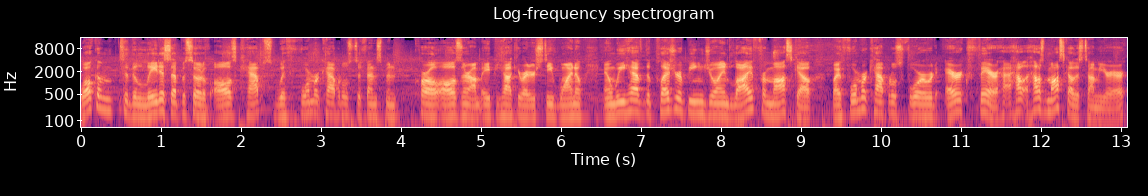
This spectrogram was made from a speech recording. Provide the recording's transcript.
Welcome to the latest episode of All's Caps with former Capitals defenseman Carl Alzner. I'm AP hockey writer Steve Whyno, and we have the pleasure of being joined live from Moscow by former Capitals forward Eric Fehr. How, how's Moscow this time of year, Eric?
